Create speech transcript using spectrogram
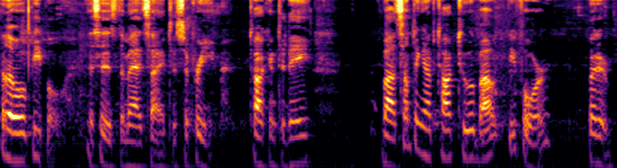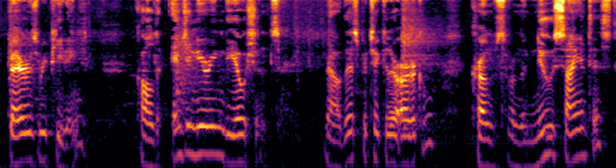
Hello, people. This is the Mad Scientist Supreme talking today about something I've talked to about before, but it bears repeating, called Engineering the Oceans. Now, this particular article comes from the New Scientist,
